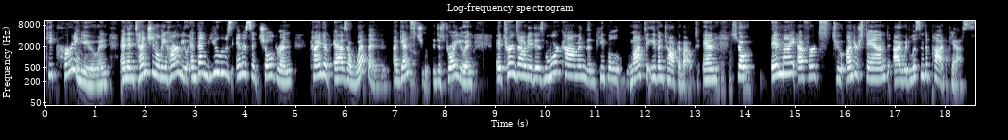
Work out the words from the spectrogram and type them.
keep hurting you and and intentionally harm you and then use innocent children kind of as a weapon against yeah. you to destroy you? And it turns out it is more common than people want to even talk about. And yeah, so true in my efforts to understand, I would listen to podcasts.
